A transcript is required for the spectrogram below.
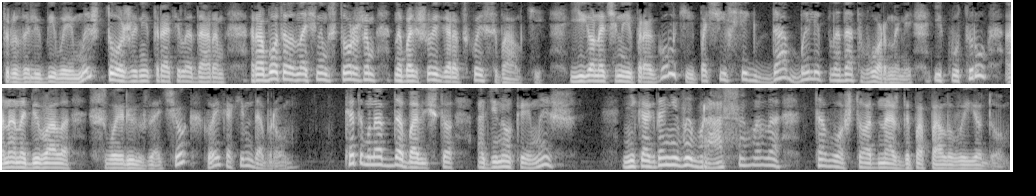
трудолюбивая мышь тоже не тратила даром. Работала ночным сторожем на большой городской свалке. Ее ночные прогулки почти всегда были плодотворными, и к утру она набивала свой рюкзачок кое-каким добром. К этому надо добавить, что одинокая мышь никогда не выбрасывала того, что однажды попало в ее дом.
